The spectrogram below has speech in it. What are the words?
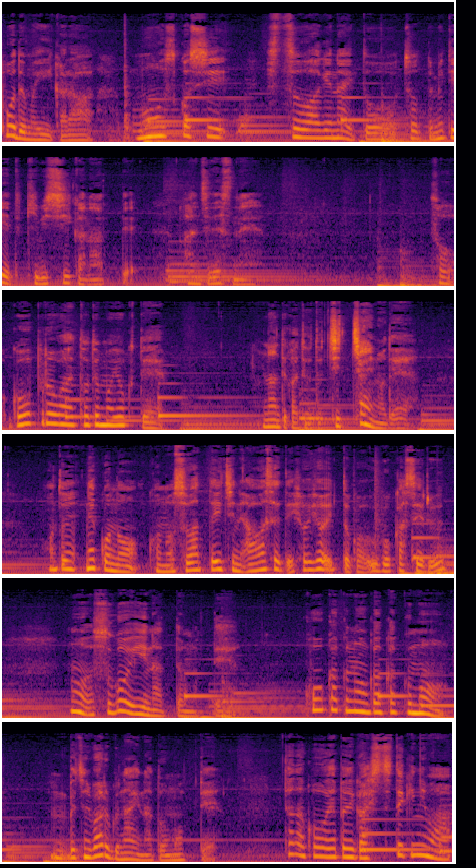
方でもいいからもう少し質を上げないとちょっと見ていて厳しいかなって感じですね。そう GoPro はとても良くてなんてかというとちっちゃいので本当に猫のこの座った位置に合わせてひょいひょいとこう動かせるのすごいいいなって思って広角の画角も別に悪くないなと思ってただこうやっぱり画質的には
